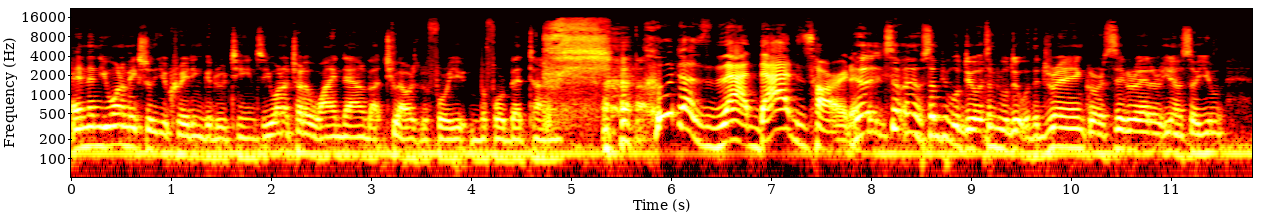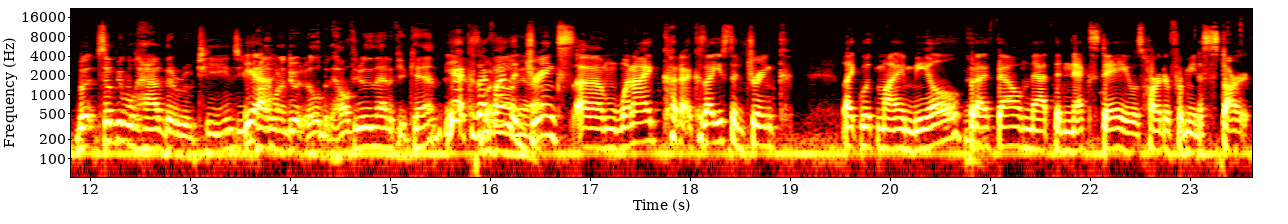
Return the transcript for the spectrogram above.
and then you want to make sure that you're creating good routine. So you want to try to wind down about two hours before you before bedtime. Who does that? That is hard. Yeah, so, you know, some people do it. Some people do it with a drink or a cigarette, or you know. So you, but some people have their routines. You Yeah. probably want to do it a little bit healthier than that if you can. Yeah, because I But, find uh, the yeah. drinks um, when I cut out because I used to drink like with my meal, but I found that the next day it was harder for me to start.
